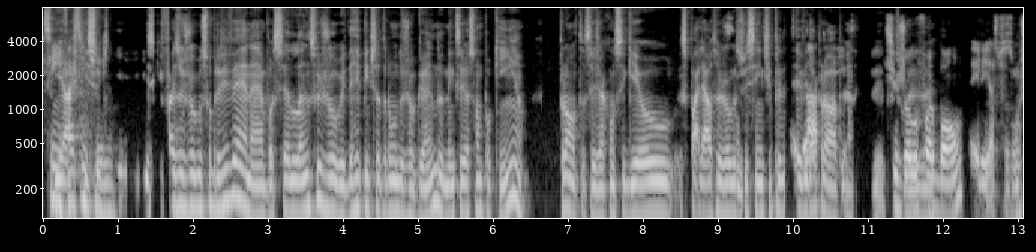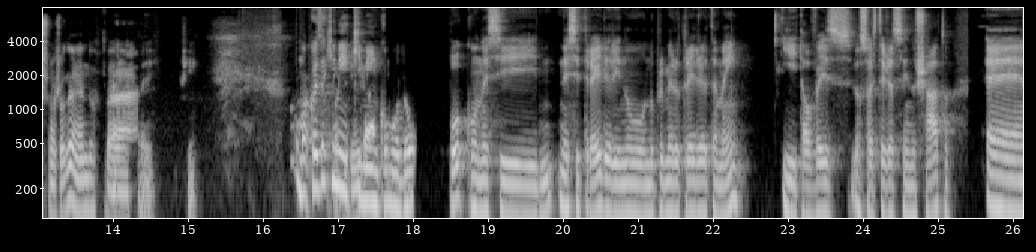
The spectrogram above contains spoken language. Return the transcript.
Sim, e faz acho que isso, sentido. que isso que faz o jogo sobreviver, né? Você lança o jogo e de repente tá todo mundo jogando, nem que seja só um pouquinho. Pronto, você já conseguiu espalhar o seu jogo o suficiente pra ele ter vida própria. né? Se o jogo for bom, ele, as pessoas vão continuar jogando. Vai, Ah. vai, enfim. Uma coisa que Pode me, que me incomodou um pouco nesse, nesse trailer e no, no primeiro trailer também, e talvez eu só esteja sendo chato, é,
